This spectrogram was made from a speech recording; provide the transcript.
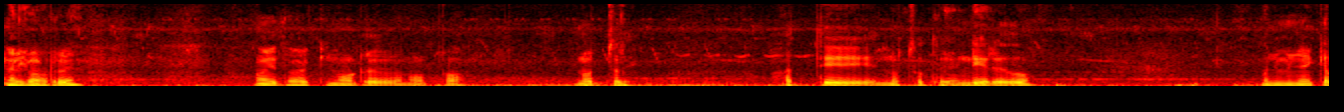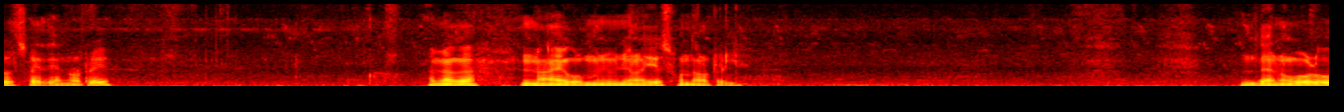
ಇಲ್ಲಿ ನೋಡ್ರಿ. ಇದು ಹಾಕಿ ನೋಡ್ರಿ ನೋಡಪ್ಪ ನುಚ್ಚು ರೀ ಹತ್ತಿ ನುಚ್ಚತ್ತೆ ರೀ ಇದು. ಮುಂಜೆ ಮುಂಜಾನೆ ಕೆಲಸ ಇದೆ ನೋಡ್ರಿ. ಆಮ್ಯಾಗ ನಾಯಿಗಳು ಮನೆ ಮುಂಜಾನೆ ಏಸ್ ಬಂದ ನೋಡ್ರಿ ಇಲ್ಲಿ. ದನಗಳು,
